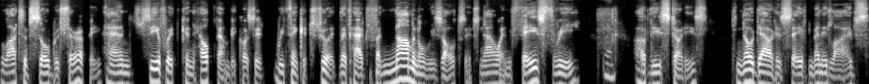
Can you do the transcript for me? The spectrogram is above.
lots of sober therapy and see if it can help them because it, we think it should. They've had phenomenal results. It's now in phase three yeah. of these studies. No doubt has saved many lives.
